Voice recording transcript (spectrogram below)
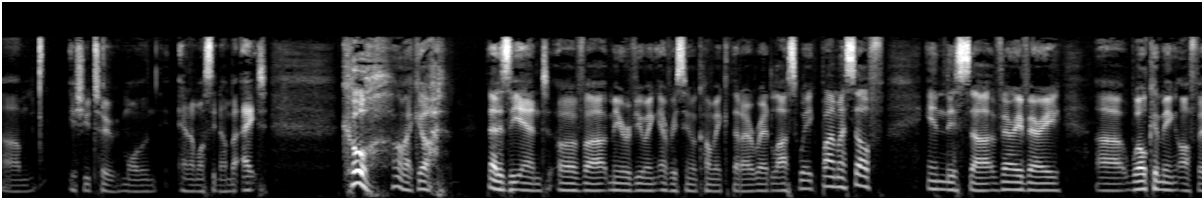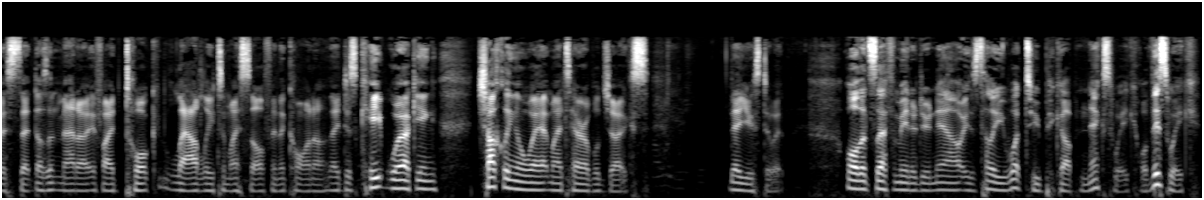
um, issue two more than Animosity number eight. Cool. Oh my god. That is the end of uh, me reviewing every single comic that I read last week by myself in this uh, very, very uh, welcoming office that doesn't matter if I talk loudly to myself in the corner. They just keep working, chuckling away at my terrible jokes. They're used to it. All that's left for me to do now is tell you what to pick up next week or this week.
